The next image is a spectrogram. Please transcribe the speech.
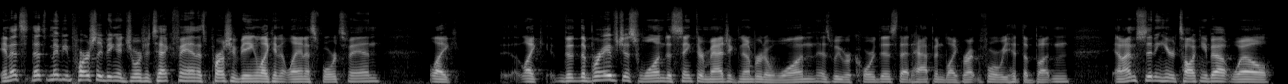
And that's that's maybe partially being a Georgia Tech fan. That's partially being like an Atlanta sports fan. Like like the the Braves just won to sink their magic number to one as we record this. That happened like right before we hit the button, and I'm sitting here talking about well,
